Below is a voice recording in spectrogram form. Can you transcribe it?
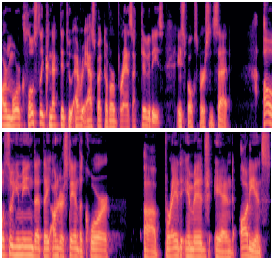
are more closely connected to every aspect of our brand's activities, a spokesperson said. Oh, so you mean that they understand the core uh, brand image and audience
